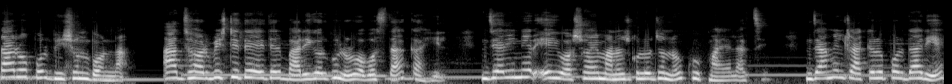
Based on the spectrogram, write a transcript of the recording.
তার ওপর ভীষণ বন্যা। আর ঝড় বৃষ্টিতে এদের বাড়িঘরগুলোর অবস্থা কাহিল। জেরিনের এই অসহায় মানুষগুলোর জন্য খুব মায়া লাগছে। জামিল ট্রাকের উপর দাঁড়িয়ে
